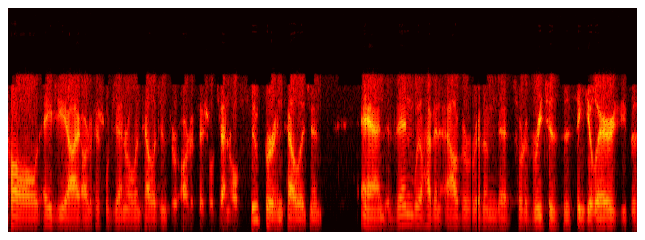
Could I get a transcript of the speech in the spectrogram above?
called AGI, artificial general intelligence, or artificial general super intelligence, and then we'll have an algorithm that sort of reaches the singularity, this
